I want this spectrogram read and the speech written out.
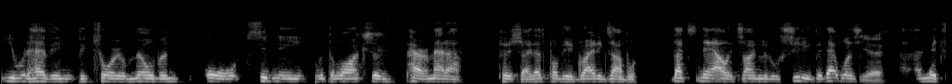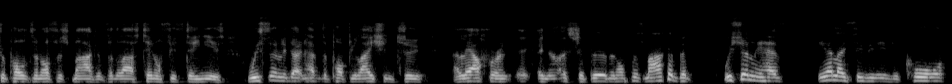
you would have in Victoria, Melbourne, or Sydney with the likes of Parramatta per se. That's probably a great example. That's now its own little city, but that was yeah. a metropolitan office market for the last 10 or 15 years. We certainly don't have the population to allow for a, a, a suburban office market, but we certainly have the LA CBD as a core,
